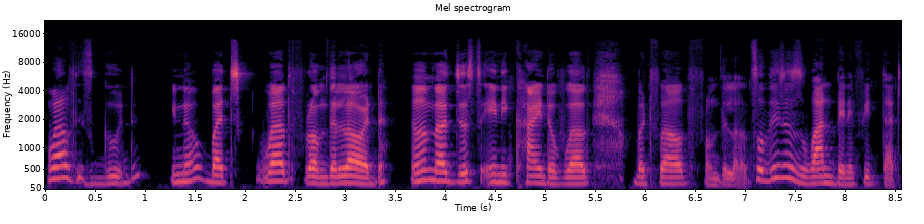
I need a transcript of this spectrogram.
Wealth is good you know but wealth from the lord not just any kind of wealth, but wealth from the Lord. So this is one benefit that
